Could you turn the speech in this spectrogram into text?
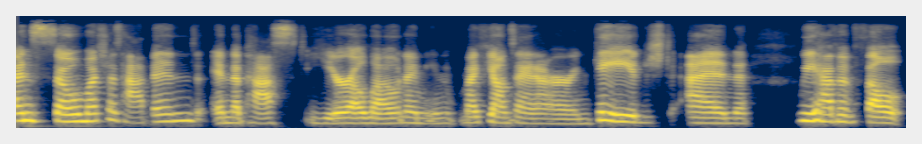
And so much has happened in the past year alone. I mean, my fiance and I are engaged, and we haven't felt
